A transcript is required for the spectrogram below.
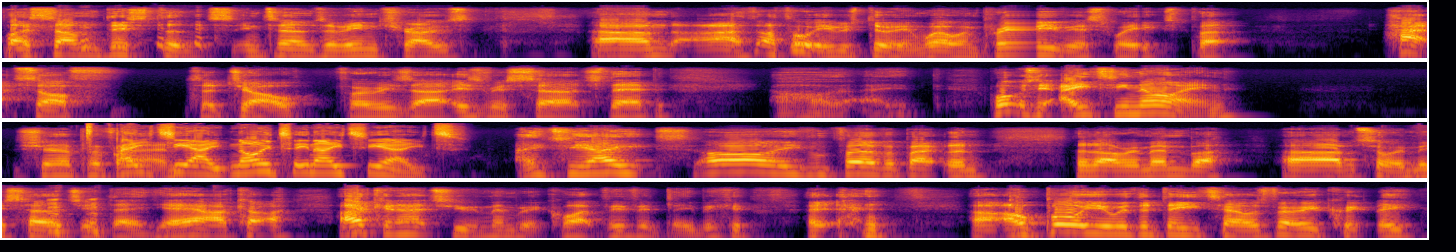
by some distance in terms of intros. Um, I, I thought he was doing well in previous weeks, but hats off to Joel for his uh, his research there. Oh, eh, what was it? Eighty nine. Sherpa van. 88, 1988. 88. Oh, even further back than than I remember. Um, sorry, misheard you there. Yeah, I can, I can actually remember it quite vividly because uh, I'll bore you with the details very quickly.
